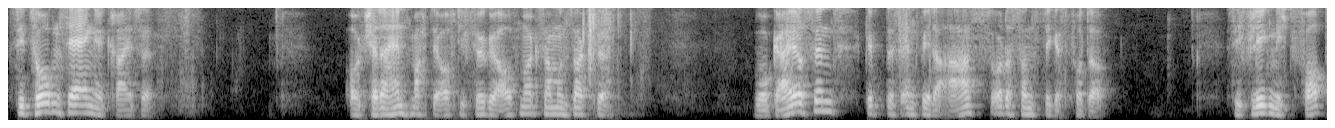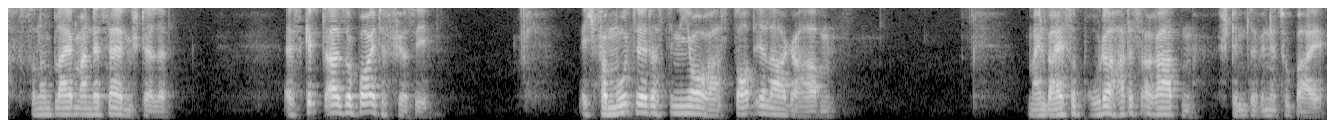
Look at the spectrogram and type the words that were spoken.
Sie zogen sehr enge Kreise. Old Shatterhand machte auf die Vögel aufmerksam und sagte, wo Geier sind, gibt es entweder Aas oder sonstiges Futter. Sie fliegen nicht fort, sondern bleiben an derselben Stelle. Es gibt also Beute für sie. Ich vermute, dass die Nioras dort ihr Lager haben. Mein weißer Bruder hat es erraten, stimmte Winnetou bei.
